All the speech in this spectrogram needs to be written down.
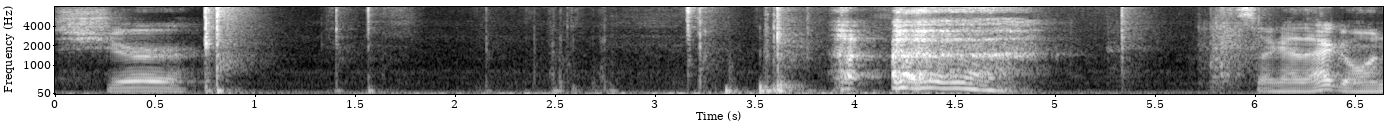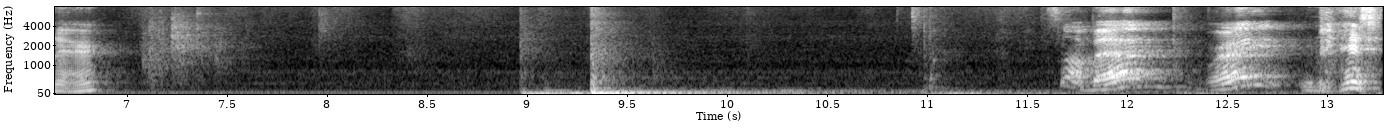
Sure. so I got that going there. It's not bad, right?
